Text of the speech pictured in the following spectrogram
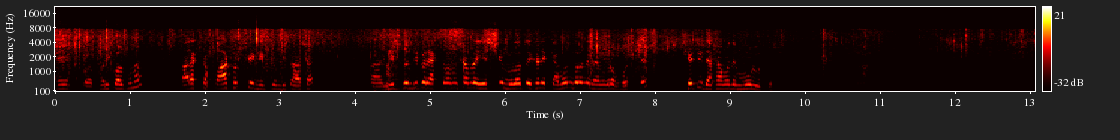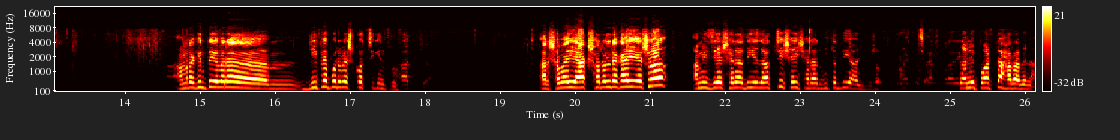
যে পরিকল্পনা তার একটা পার্ট হচ্ছে নির্জন দ্বীপে আসা। নির্জন দ্বীপের একটা অংশে আমরা এসছি মূলত এখানে কেমন ধরনের ম্যানগ্রোভ হচ্ছে সেটি দেখা আমাদের মূল উদ্দেশ্য। আমরা কিন্তু এবারে ডিপে প্রবেশ করছি কিন্তু। আচ্ছা। আর সবাই এক সরল রেখায় এসো আমি যে সেরা দিয়ে যাচ্ছি সেই সেরার ভিতর দিয়ে আসবে সব। তাহলে পথটা হারাবে না।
